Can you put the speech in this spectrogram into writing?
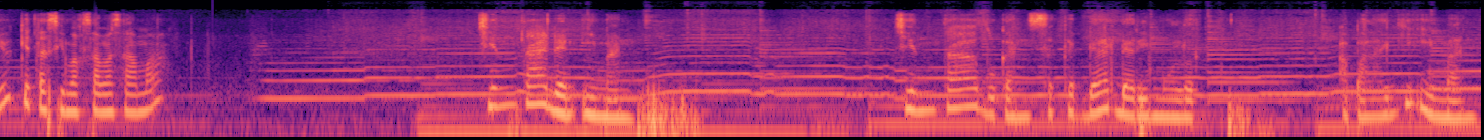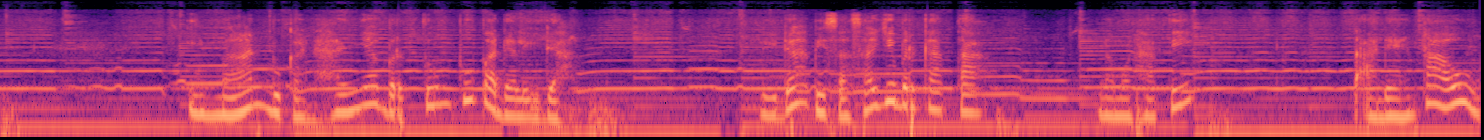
Yuk kita simak sama-sama Cinta dan iman. Cinta bukan sekedar dari mulut, apalagi iman. Iman bukan hanya bertumpu pada lidah. Lidah bisa saja berkata, namun hati tak ada yang tahu.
